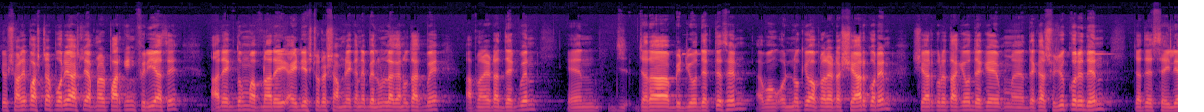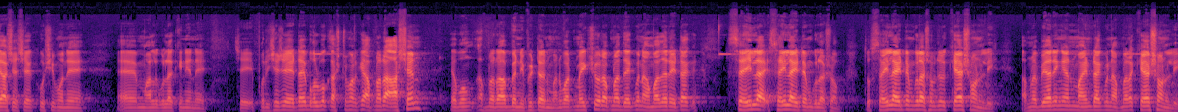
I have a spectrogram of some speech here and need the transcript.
কেউ সাড়ে পাঁচটার পরে আসলে আপনার পার্কিং ফ্রি আছে। আর একদম আপনার এই আইডিয়া স্টোরের সামনে এখানে বেলুন লাগানো থাকবে। আপনারা এটা দেখবেন। য- যারা ভিডিও দেখতেছেন এবং অন্য কেউ আপনারা এটা শেয়ার করেন শেয়ার করে তাকেও দেখে দেখার সুযোগ করে দেন, যাতে সেইলে আসে, সে খুশি মনে মালগুলা কিনে নেয়। সেই পরিশেষে এটাই বলব কাস্টমারকে আপনারা আসেন এবং আপনারা বেনিফিট আনবেন বাট মেক শিওর আপনারা দেখবেন আমাদের এটা সেল সেল আইটেমগুলো সব। তো সেল আইটেমগুলো সব ক্যাশ অনলি আপনার বেয়ারিং অ্যান্ড মাইন্ড রাখবেন, আপনারা ক্যাশ অনলি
